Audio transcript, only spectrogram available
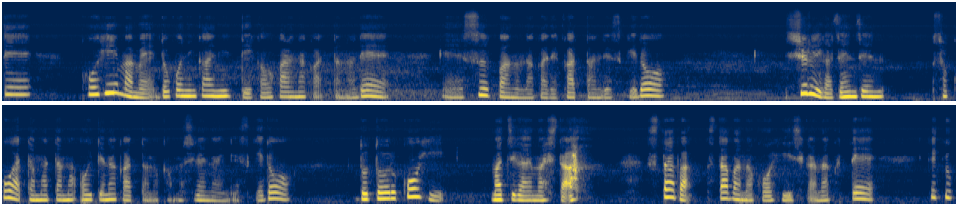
で、コーヒー豆どこに買いに行っていいかわからなかったので、えー、スーパーの中で買ったんですけど、種類が全然、そこはたまたま置いてなかったのかもしれないんですけど、ドトールコーヒー間違えました。スタバ、スタバのコーヒーしかなくて、結局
